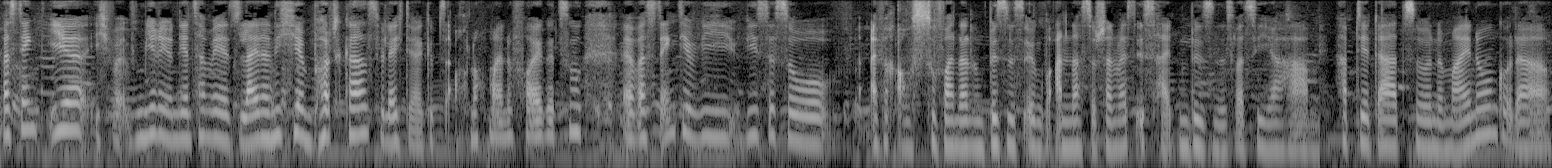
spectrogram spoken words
was denkt ihr, ich, Miri und Jens haben wir jetzt leider nicht hier im Podcast, vielleicht ja, gibt es auch noch mal eine Folge zu. Äh, was denkt ihr, wie, wie ist es so, einfach auszuwandern und Business irgendwo anders zu starten? Weil es ist halt ein Business, was sie hier haben. Habt ihr dazu eine Meinung oder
